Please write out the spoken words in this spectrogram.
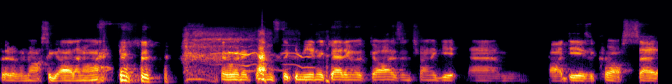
bit of a nicer guy than I when it comes to communicating with guys and trying to get um, ideas across. So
